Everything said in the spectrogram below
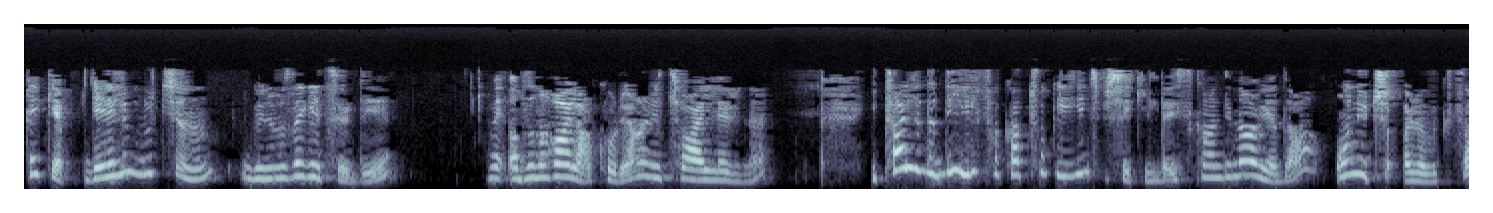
Peki gelelim Lucia'nın günümüze getirdiği ve adını hala koruyan ritüellerine. İtalya'da değil fakat çok ilginç bir şekilde İskandinavya'da 13 Aralık'ta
